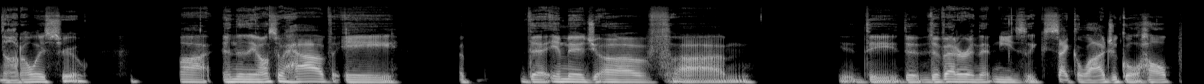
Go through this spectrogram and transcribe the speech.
not always true. Uh, and then they also have a the image of um, the the the veteran that needs like psychological help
